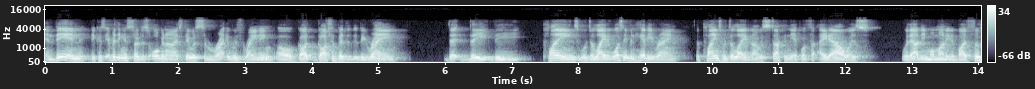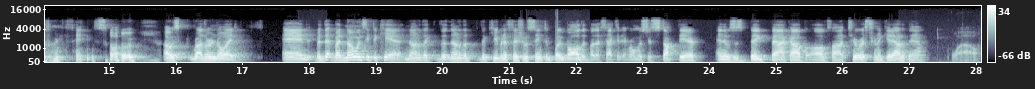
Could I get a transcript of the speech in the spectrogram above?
And then, because everything is so disorganized, there was some. ra- It was raining. Oh God! God forbid that there be rain. That the the planes were delayed. It wasn't even heavy rain. The planes were delayed, and I was stuck in the airport for eight hours without any more money to buy food or anything. So I was rather annoyed. And but that, but no one seemed to care. None of the, the none of the, the Cuban officials seemed to be bothered by the fact that everyone was just stuck there, and there was this big backup of uh, tourists trying to get out of there. Wow.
